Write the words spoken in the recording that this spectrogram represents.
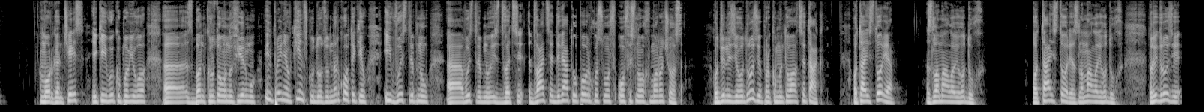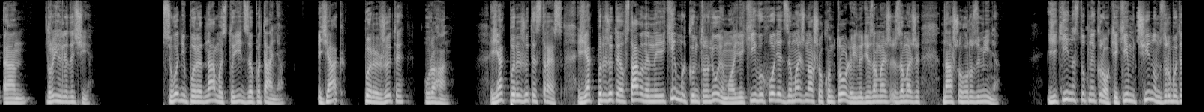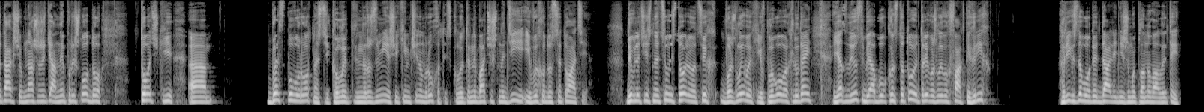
Морган Чейз, який викупив його е, збанкрутовану фірму, він прийняв кінську дозу наркотиків і вистрибнув, е, вистрибнув із 20, 29-го поверху свого офісного хмарочоса. Один із його друзів прокоментував це так: ота історія зламала його дух. Ота історія зламала його дух. Дорогі друзі, е, дорогі глядачі, сьогодні перед нами стоїть запитання: як пережити ураган? Як пережити стрес, як пережити обставини, не які ми контролюємо, а які виходять за меж нашого контролю, іноді за меж за межі нашого розуміння. Який наступний крок? Яким чином зробити так, щоб наше життя не прийшло до точки е, безповоротності, коли ти не розумієш, яким чином рухатись, коли ти не бачиш надії і виходу з ситуації? Дивлячись на цю історію цих важливих і впливових людей, я задаю собі або констатую три важливих факти: гріх. Гріх заводить далі, ніж ми планували йти.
